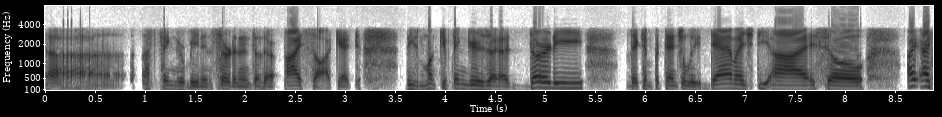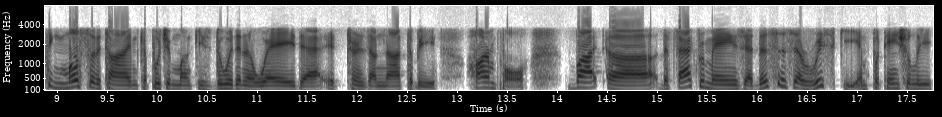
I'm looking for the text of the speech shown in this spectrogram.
uh, a finger being inserted into their eye socket. These monkey fingers are dirty; they can potentially damage the eye. So, I, I think most of the time, Capuchin monkeys do it in a way that it turns out not to be harmful. But uh, the fact remains that this is a risky and potentially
